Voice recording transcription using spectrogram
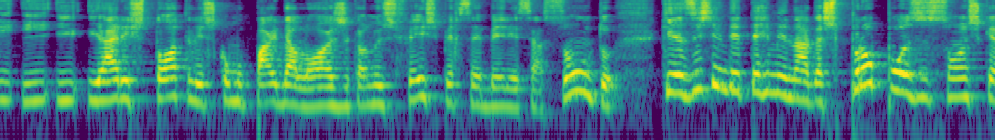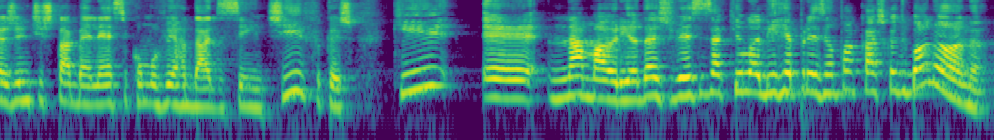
E, e, e, Aristóteles, como pai da lógica, nos fez perceber esse assunto, que existem determinadas proposições que a gente estabelece como verdades científicas que é, na maioria das vezes aquilo ali representa uma casca de banana.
